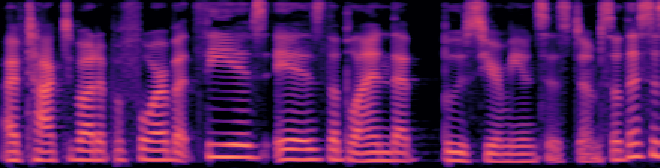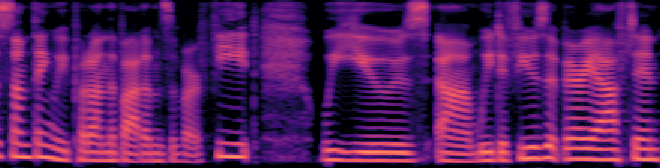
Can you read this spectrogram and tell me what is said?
I've talked about it before, but Thieves is the blend that boosts your immune system. So, this is something we put on the bottoms of our feet. We use, um, we diffuse it very often,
